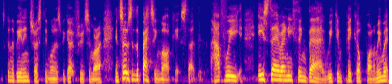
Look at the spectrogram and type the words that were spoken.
it's going to be an interesting one as we go through tomorrow. In terms of the betting markets, then, have we? Is there anything there we can pick up on? I mean,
